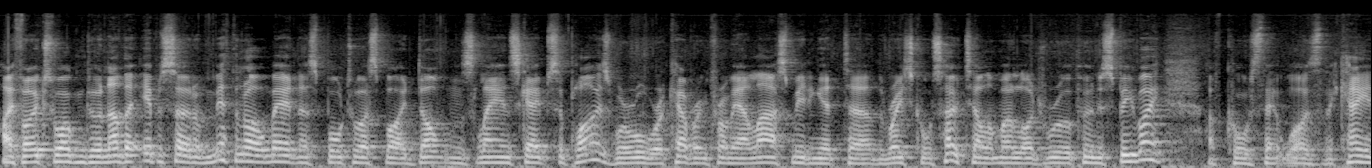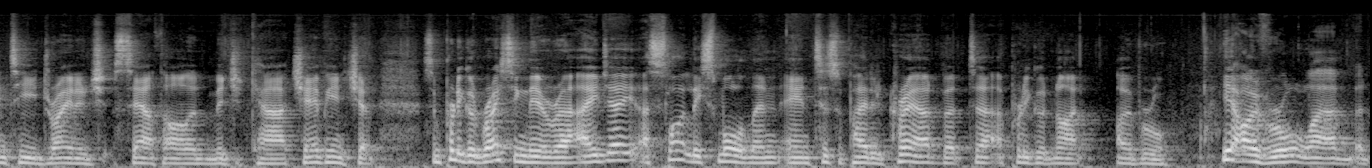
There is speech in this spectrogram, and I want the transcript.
Hi, folks, welcome to another episode of Methanol Madness brought to us by Dalton's Landscape Supplies. We're all recovering from our last meeting at uh, the Racecourse Hotel at Lodge Ruapuna Speedway. Of course, that was the K&T Drainage South Island Midget Car Championship. Some pretty good racing there, uh, AJ. A slightly smaller than anticipated crowd, but uh, a pretty good night overall. Yeah, overall, uh,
